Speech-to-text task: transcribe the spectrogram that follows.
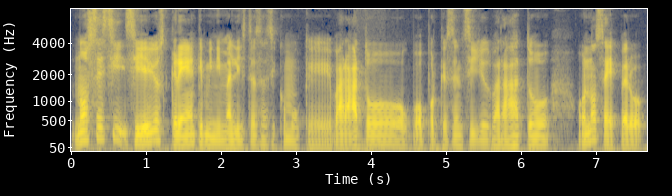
No sé si, si ellos creen que minimalista es así como que barato o, porque sencillo es barato o no sé, pero,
